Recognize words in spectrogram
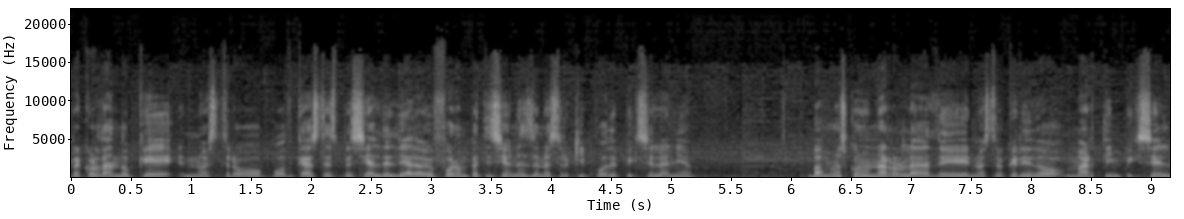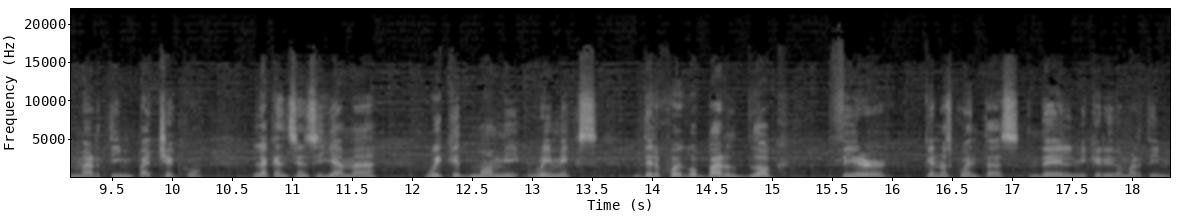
recordando que nuestro podcast especial del día de hoy fueron peticiones de nuestro equipo de Pixelania. Vámonos con una rola de nuestro querido Martín Pixel, Martín Pacheco. La canción se llama Wicked Mommy Remix del juego Battle Block Theater. ¿Qué nos cuentas de él, mi querido Martín?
